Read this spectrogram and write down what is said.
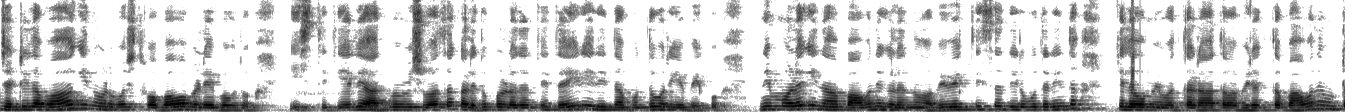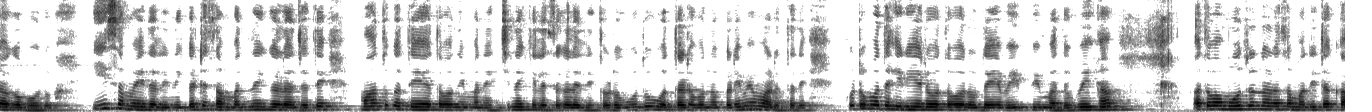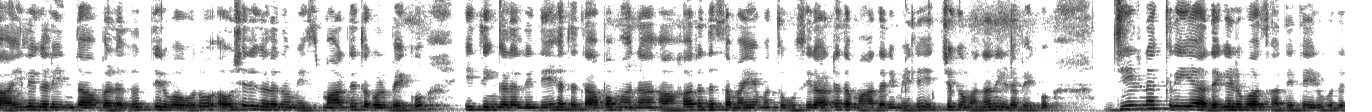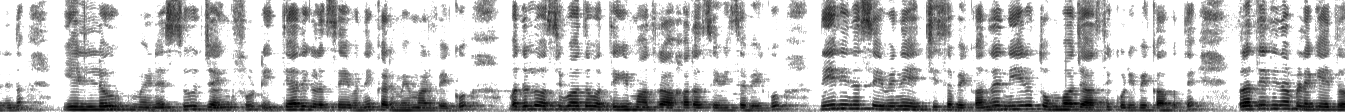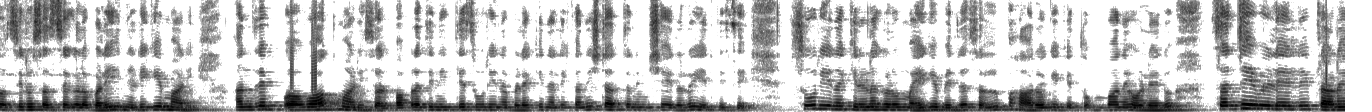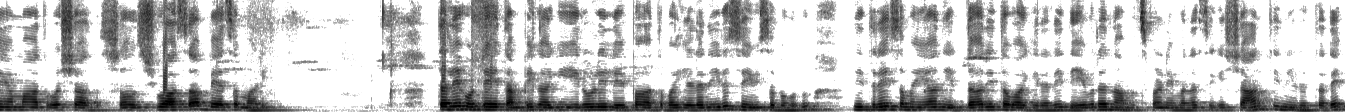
ಜಟಿಲವಾಗಿ ನೋಡುವ ಸ್ವಭಾವ ಬೆಳೆಯಬಹುದು. ಈ ಸ್ಥಿತಿಯಲ್ಲಿ ಆತ್ಮವಿಶ್ವಾಸ ಕಳೆದುಕೊಳ್ಳದಂತೆ ಧೈರ್ಯದಿಂದ ಮುಂದುವರಿಯಬೇಕು. ನಿಮ್ಮೊಳಗಿನ ಭಾವನೆಗಳನ್ನು ಅಭಿವ್ಯಕ್ತಿಸದಿರುವುದರಿಂದ ಕೆಲವೊಮ್ಮೆ ಒತ್ತಡ ಅಥವಾ ವಿರಕ್ತ ಭಾವನೆ ಉಂಟಾಗಬಹುದು. ಈ ಸಮಯದಲ್ಲಿ ನಿಕಟ ಸಂಬಂಧಿಗಳ ಜೊತೆ ಮಾತುಕತೆ ಅಥವಾ ನಿಮ್ಮ ನೆಚ್ಚಿನ ಕೆಲಸಗಳಲ್ಲಿ ತೊಡಗುವುದು ಒತ್ತಡವನ್ನು ಕಡಿಮೆ ಮಾಡುತ್ತದೆ. ಕುಟುಂಬದ ಹಿರಿಯರು ಅಥವಾ ಹೃದಯ ಬಿ ಮಧುಮೇಹ ಅಥವಾ ಮೂತ್ರನಾಳ ಸಂಬಂಧಿತ ಕಾಯಿಲೆಗಳಿಂದ ಬಳಲುತ್ತಿರುವವರು ಔಷಧಿಗಳನ್ನು ಮಿಸ್ ಮಾಡದೆ ತಗೊಳ್ಬೇಕು. ಈ ತಿಂಗಳಲ್ಲಿ ದೇಹದ ತಾಪಮಾನ, ಆಹಾರದ ಸಮಯ ಮತ್ತು ಉಸಿರಾಟದ ಮಾದರಿ ಮೇಲೆ ಹೆಚ್ಚು ಗಮನ ನೀಡಬೇಕು. ಜೀರ್ಣಕ್ರಿಯೆ ಹದಗೆಡುವ ಸಾಧ್ಯತೆ ಇರುವುದರಿಂದ ಎಳ್ಳು, ಮೆಣಸು, ಜಂಕ್ ಫುಡ್ ಇತ್ಯಾದಿಗಳ ಸೇವನೆ ಕಡಿಮೆ ಮಾಡಬೇಕು. ಬದಲು ಹಸಿವಾದ ಹೊತ್ತಿಗೆ ಮಾತ್ರ ಆಹಾರ ಸೇವಿಸಬೇಕು. ನೀರಿನ ಸೇವನೆ ಹೆಚ್ಚಿಸಬೇಕು. ಅಂದರೆ ನೀರು ತುಂಬ ಜಾಸ್ತಿ ಕುಡಿಬೇಕಾಗುತ್ತೆ. ಪ್ರತಿದಿನ ಬೆಳಗ್ಗೆ ಎದ್ದು ಹಸಿರು ಸಸ್ಯಗಳ ಬಳಿ ನಡಿಗೆ ಮಾಡಿ, ಅಂದರೆ ವಾಕ್ ಮಾಡಿ ಸ್ವಲ್ಪ ಪ್ರತಿನಿತ್ಯ ಸೂರ್ಯನ ಬೆಳಕಿನಲ್ಲಿ ಕನಿಷ್ಠ ಹತ್ತು ನಿಮಿಷ ಇರಲು ಯತ್ನಿಸಿ. ಸೂರ್ಯನ ಕಿರಣಗಳು ಮೈಗೆ ಬಿದ್ದರೆ ಸ್ವಲ್ಪ ಆರೋಗ್ಯಕ್ಕೆ ತುಂಬಾ ಒಳ್ಳೆಯದು. ಸಂಜೆ ವೇಳೆಯಲ್ಲಿ ಪ್ರಾಣಾಯಾಮ ಅಥವಾ ಶ್ವಾಸಾಭ್ಯಾಸ ಮಾಡಿ. ತಲೆ ಹೊಟ್ಟೆಯ ತಂಪಿಗಾಗಿ ಈರುಳ್ಳಿ, ಲೇಪ ಅಥವಾ ಎಳನೀರು ಸೇವಿಸಬಹುದು. ನಿದ್ರೆ ಸಮಯ ನಿರ್ಧಾರಿತವಾಗಿರಲಿ. ದೇವರ ನಾಮಸ್ಮರಣೆ ಮನಸ್ಸಿಗೆ ಶಾಂತಿ ನೀಡುತ್ತದೆ.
